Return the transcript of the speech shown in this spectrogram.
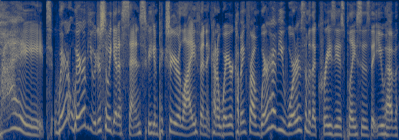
right. Where where have you just so we get a sense, we can picture your life and kind of where you're coming from. Where have you what are some of the craziest places that you have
